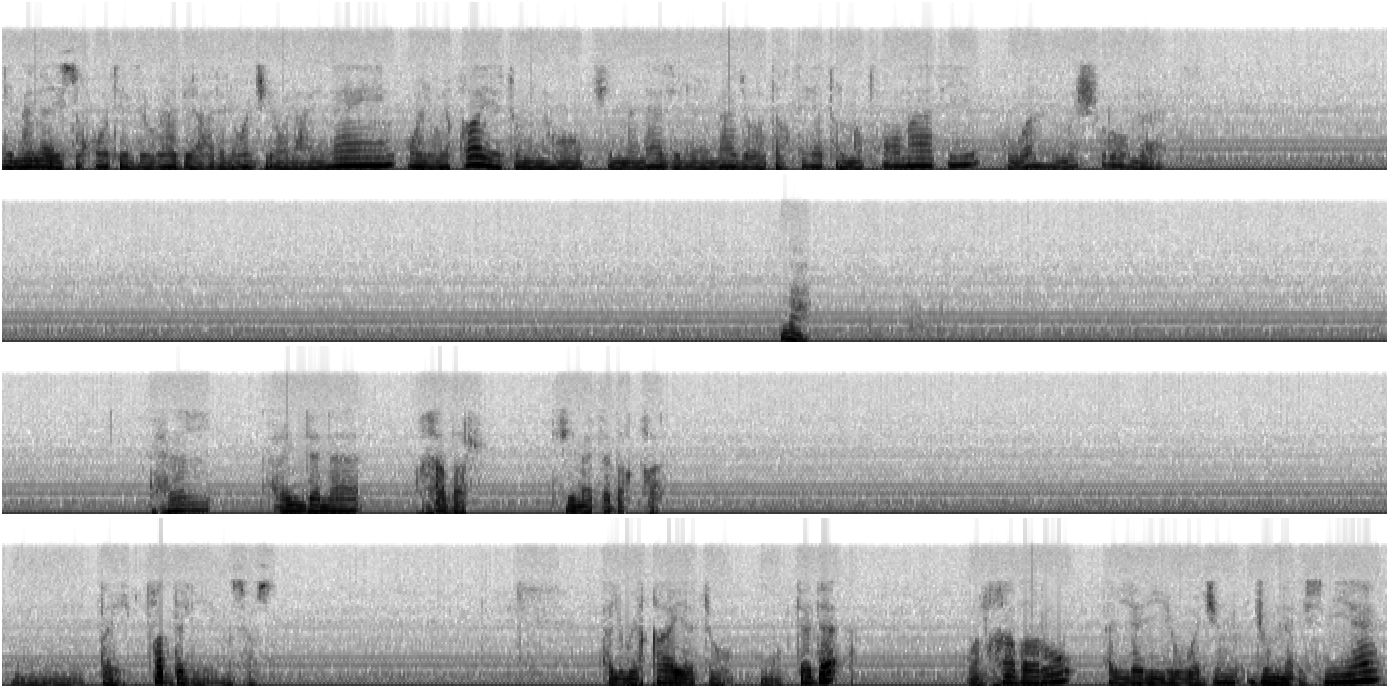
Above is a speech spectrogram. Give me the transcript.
لمنع سقوط الذباب على الوجه والعينين والوقاية منه في المنازل عماد وتغطية المطعومات والمشروبات. نعم. هل عندنا خبر فيما تبقى؟ تفضلي مسوس. الوقاية مبتدأ والخبر الذي هو جملة اسمية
